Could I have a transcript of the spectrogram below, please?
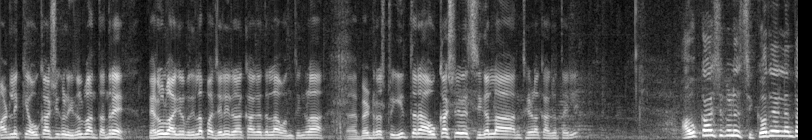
ಮಾಡಲಿಕ್ಕೆ ಅವಕಾಶಗಳು ಇರಲ್ವಾ ಅಂತಂದರೆ ಪೆರೋಲ್ ಆಗಿರ್ಬೋದು, ಇಲ್ಲಪ್ಪ ಜೈಲಿ ಇರೋಕ್ಕಾಗೋದಿಲ್ಲ, ಒಂದು ತಿಂಗಳ ಬೆಡ್ ರೆಸ್ಟ್ ಈ ಥರ ಅವಕಾಶವೇ ಸಿಗಲ್ಲ ಅಂತ ಹೇಳೋಕ್ಕಾಗುತ್ತೆ ಇಲ್ಲಿ? ಅವಕಾಶಗಳು ಸಿಕ್ಕೋದೇ ಇಲ್ಲ ಅಂತ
